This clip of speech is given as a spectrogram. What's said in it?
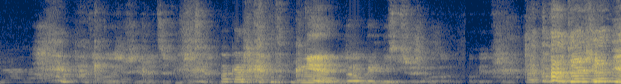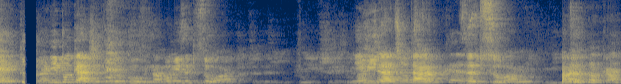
Mi? Pokaż go. Nie, drugi list. Po pierwsze, Pokażę nie, kurwa, nie pokażę tego gówna, bo mnie zepsuła. Nie widać i tak, zepsuła mi. Ale pokaż,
